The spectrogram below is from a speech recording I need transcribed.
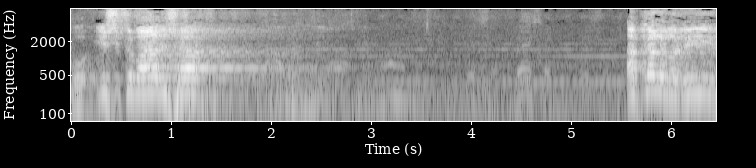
وہ عشق بادشاہ عقل وزیر،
